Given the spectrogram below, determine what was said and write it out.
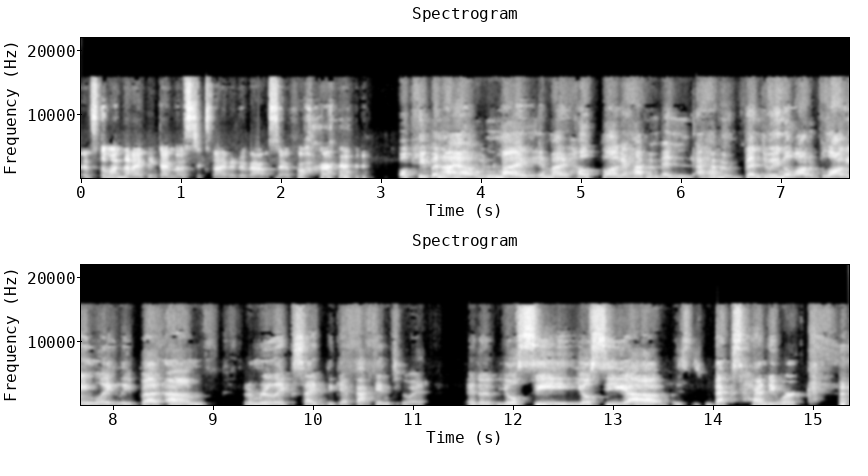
it's the one that I think I'm most excited about so far. well, keep an eye out in my in my health blog. I haven't been I haven't been doing a lot of blogging lately, but um, but I'm really excited to get back into it. And uh, you'll see you'll see uh, Beck's handiwork.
